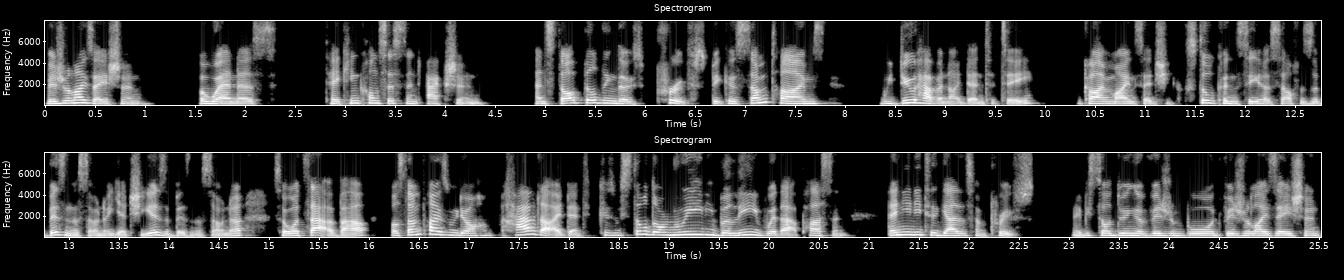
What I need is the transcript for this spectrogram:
Visualization, awareness, taking consistent action, and start building those proofs because sometimes we do have an identity. Client Mind said she still couldn't see herself as a business owner, yet she is a business owner. So what's that about? Well, sometimes we don't have that identity because we still don't really believe we're that person. Then you need to gather some proofs. Maybe start doing a vision board, visualization,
